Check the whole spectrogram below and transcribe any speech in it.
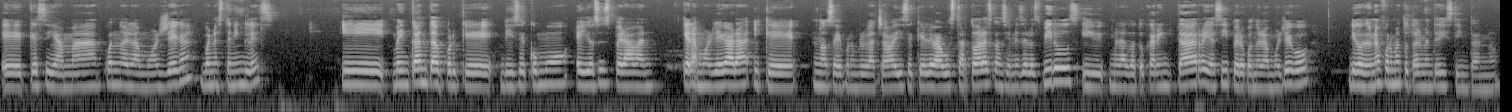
eh, que se llama Cuando el amor llega, bueno, está en inglés, y me encanta porque dice cómo ellos esperaban que el amor llegara y que, no sé, por ejemplo, la chava dice que le va a gustar todas las canciones de los Beatles y me las va a tocar en guitarra y así, pero cuando el amor llegó, Digo, de una forma totalmente distinta, ¿no?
